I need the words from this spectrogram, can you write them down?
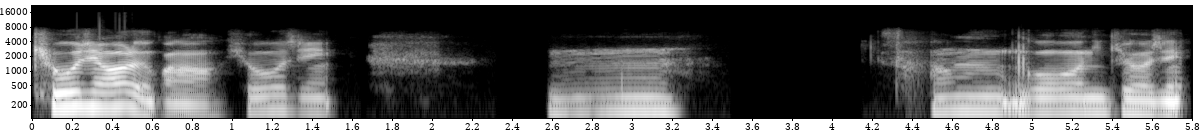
強靭あるのかな？強靭。うーん、3、5に強靭。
